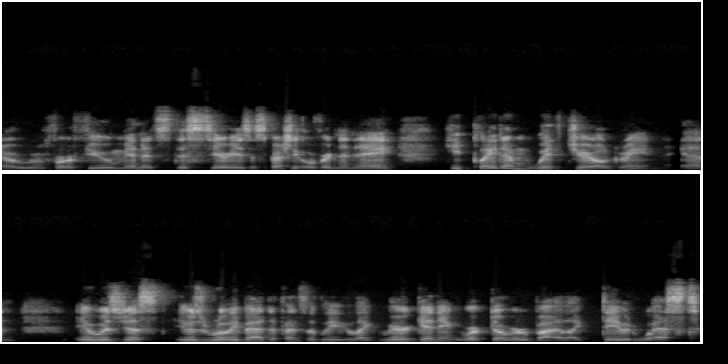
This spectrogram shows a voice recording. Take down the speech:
you know room for a few minutes this series, especially over Nene, he played him with Gerald Green, and it was just it was really bad defensively. Like we are getting worked over by like David West,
